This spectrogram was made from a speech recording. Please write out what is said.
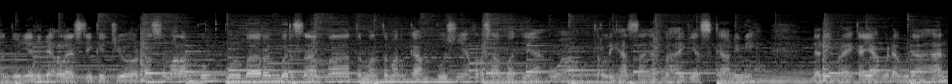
Tentunya Dede Lesti Kejora semalam kumpul bareng bersama teman-teman kampusnya persahabat ya Wow terlihat sangat bahagia sekali nih dari mereka yang mudah-mudahan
